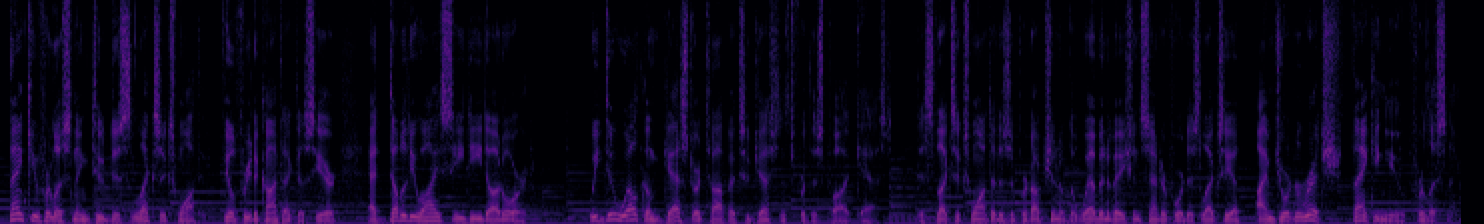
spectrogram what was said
Thank you for listening to Dyslexics Wanted. Feel free to contact us here at wicd.org. We do welcome guest or topic suggestions for this podcast. Dyslexics Wanted is a production of the Web Innovation Center for Dyslexia. I'm Jordan Rich, thanking you for listening.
